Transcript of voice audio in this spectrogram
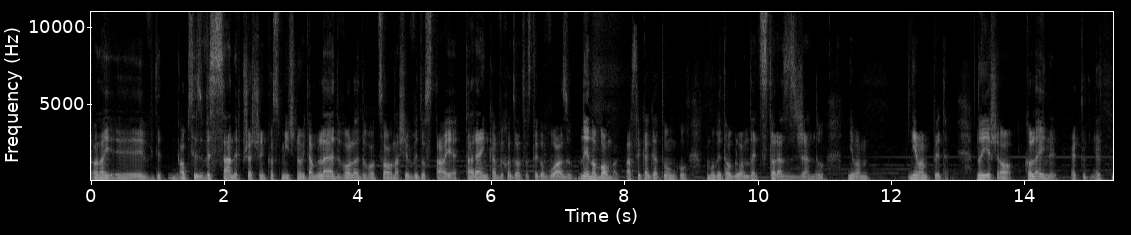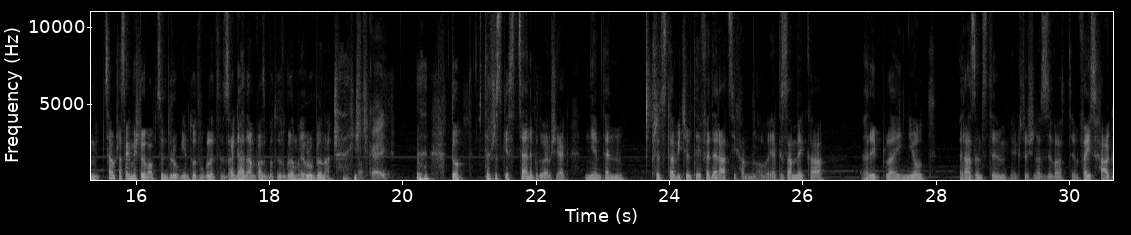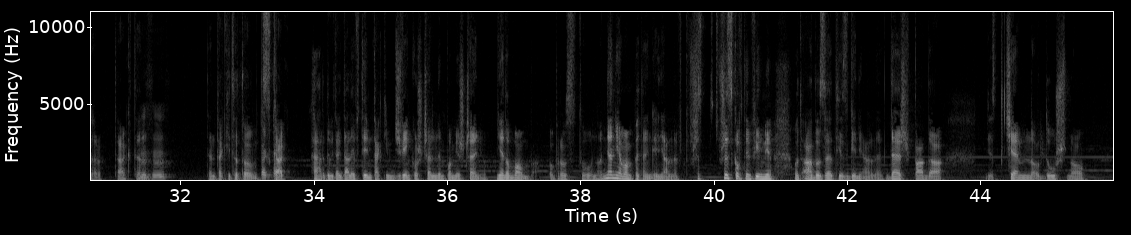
ona yy, obcy jest wyssany w przestrzeń kosmiczną i tam ledwo, ledwo co ona się wydostaje, ta ręka wychodząca z tego włazu. Nie no, bomba, klasyka gatunku, no mogę to oglądać 100 razy z rzędu, nie mam, nie mam pytań. No i jeszcze, o, kolejny, jak, jak cały czas jak myślę o obcym drugim, to w ogóle zagadam was, bo to jest w ogóle moja ulubiona część. Okay. To te wszystkie sceny podobają się, jak, nie wiem, ten przedstawiciel tej federacji handlowej, jak zamyka Ripley, Newt razem z tym, jak to się nazywa, tym facehugger, tak? Ten, mm-hmm. ten taki, co to tak, skak, tak. Hardy i tak dalej, w tym takim dźwiękoszczelnym pomieszczeniu. Nie do bomba. Po prostu, no ja nie mam pytań genialne. Wszystko w tym filmie od A do Z jest genialne. Deszcz pada, jest ciemno, duszno,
